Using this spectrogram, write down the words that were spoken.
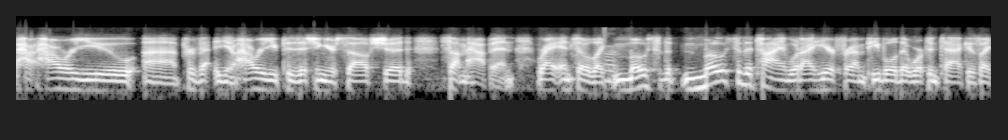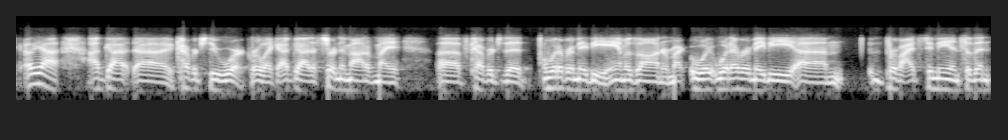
how, how are you uh, prevent? You know, how are you positioning yourself should something happen, right? And so, like, most of the most of the time, what I hear from people that work in tech is like, oh yeah, I've got uh, coverage through work, or like I've got a certain amount of my of coverage that whatever it may be, Amazon or my, whatever it may be, um, provides to me. And so then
